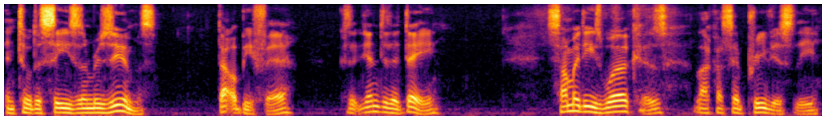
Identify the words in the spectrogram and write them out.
until the season resumes? That would be fair, because at the end of the day, some of these workers, like I said previously,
